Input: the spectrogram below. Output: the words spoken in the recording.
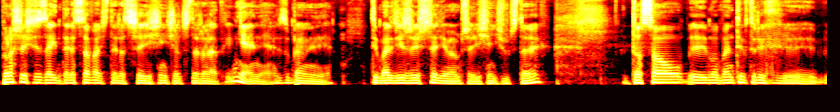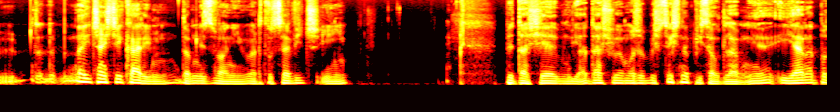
proszę się zainteresować teraz 64 lat. Nie, nie, zupełnie nie. Tym bardziej, że jeszcze nie mam 64. To są y, momenty, w których y, najczęściej Karim do mnie dzwoni, Artusewicz i pyta się, mówi, Adasiu, może byś coś napisał dla mnie? I ja na po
